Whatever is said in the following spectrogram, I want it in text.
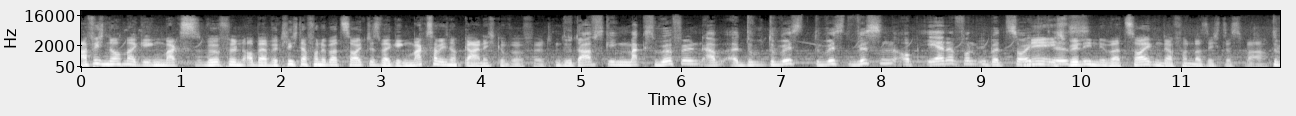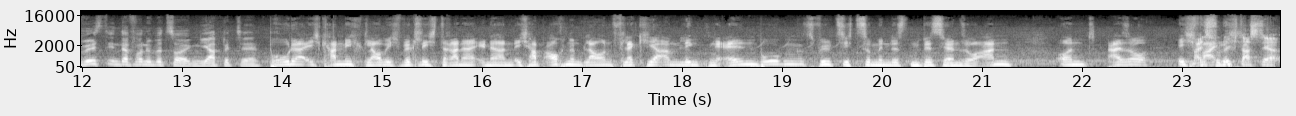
Darf ich nochmal gegen Max würfeln, ob er wirklich davon überzeugt ist? Weil gegen Max habe ich noch gar nicht gewürfelt. Du darfst gegen Max würfeln, aber äh, du, du, willst, du willst wissen, ob er davon überzeugt Nee, ist. ich will ihn überzeugen davon, dass ich das war. Du willst ihn davon überzeugen, ja bitte. Bruder, ich kann mich, glaube ich, wirklich dran erinnern. Ich habe auch einen blauen Fleck hier am linken Ellenbogen. Es fühlt sich zumindest ein bisschen so an. Und also, ich Meinst war, du nicht, dass der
